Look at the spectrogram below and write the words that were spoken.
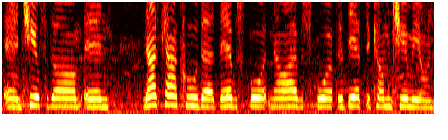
and cheer for them. And now it's kind of cool that they have a sport, now I have a sport that they have to come and cheer me on.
